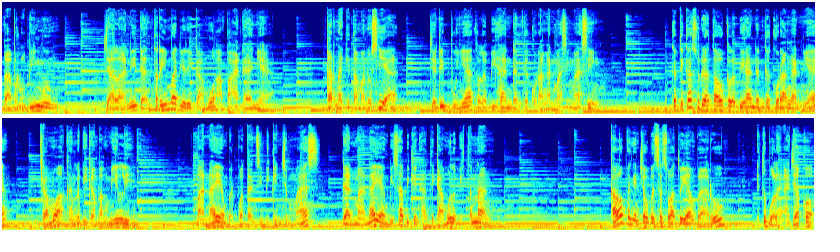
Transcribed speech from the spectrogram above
Gak perlu bingung, jalani dan terima diri kamu apa adanya. Karena kita manusia, jadi punya kelebihan dan kekurangan masing-masing. Ketika sudah tahu kelebihan dan kekurangannya, kamu akan lebih gampang milih mana yang berpotensi bikin cemas, dan mana yang bisa bikin hati kamu lebih tenang. Kalau pengen coba sesuatu yang baru, itu boleh aja kok.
